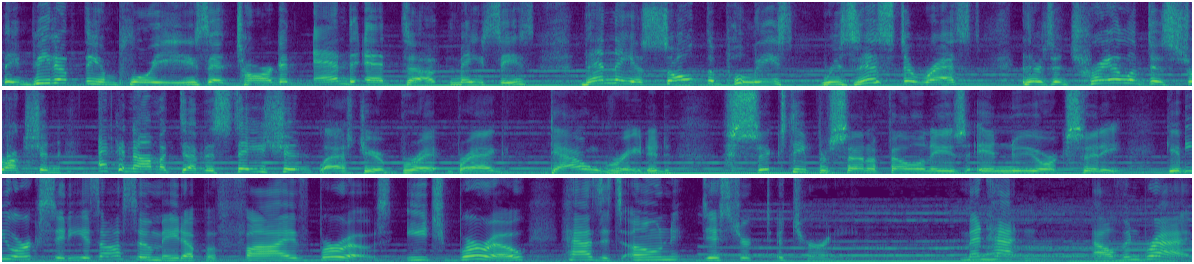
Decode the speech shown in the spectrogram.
They beat up the employees at Target and at uh, Macy's. Then they assault the police, resist arrest. There's a trail of destruction, economic devastation. Last year, Bra- Bragg downgraded 60% of felonies in New York City. New York City is also made up of five boroughs. Each borough has its own district attorney. Manhattan, Alvin Bragg,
